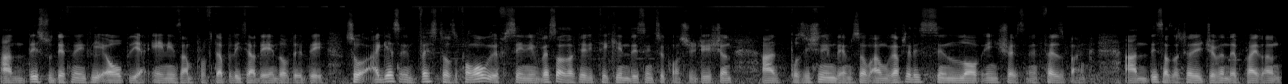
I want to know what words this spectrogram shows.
And this will definitely help their earnings and profitability at the end of the day. So I guess investors, from what we've seen, investors are actually taking this into consideration and positioning themselves. And we've actually seen a lot of interest in First Bank. And this has actually driven the price and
